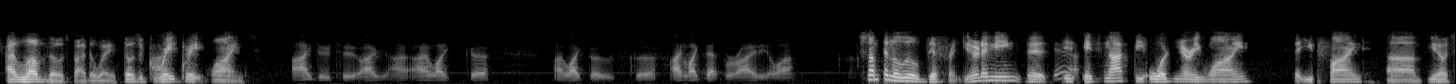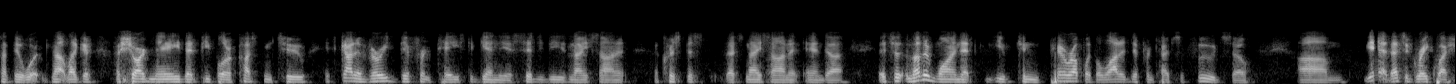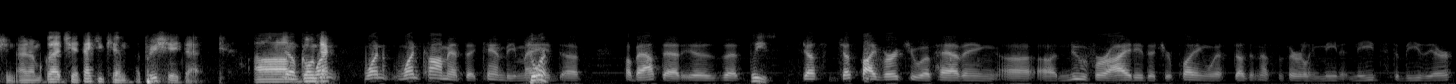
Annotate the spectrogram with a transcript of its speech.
I love those, by the way. Those are great, I, great wines. I do too. I I, I like uh, I like those. Uh, I like that variety a lot. Something a little different. You know what I mean? That yeah. it, it's not the ordinary wine that you find. Um, you know, it's not the, it's not like a, a Chardonnay that people are accustomed to. It's got a very different taste. Again, the acidity is nice on it, a crispness that's nice on it, and uh, it's another wine that you can pair up with a lot of different types of food. So, um, yeah, that's a great question, and I'm glad you. Thank you, Kim. Appreciate that. Um, yeah, going one, back, one one comment that can be made sure. uh, about that is that please just just by virtue of having uh, a new variety that you're playing with doesn't necessarily mean it needs to be there.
